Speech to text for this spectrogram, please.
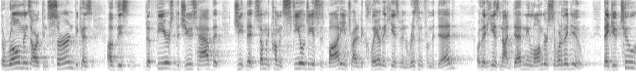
the Romans are concerned because of these, the fears the Jews have that, that someone come and steal Jesus' body and try to declare that he has been risen from the dead. or that he is not dead any longer. So, what do they do? They do two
